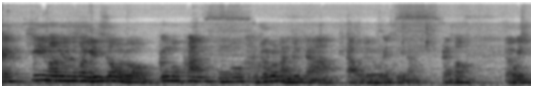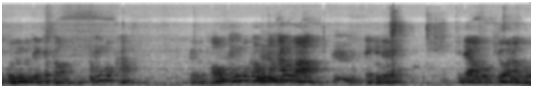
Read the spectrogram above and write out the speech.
네, 취임하면서 일성으로 행복한 공부 가족을 만들자라고 노력을 했습니다. 그래서 여기 계신 모든 분들께서 행복한 그리고 더욱더 행복한 오늘 하루가 되기를 기대하고 기원하고 응원하겠습니다.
